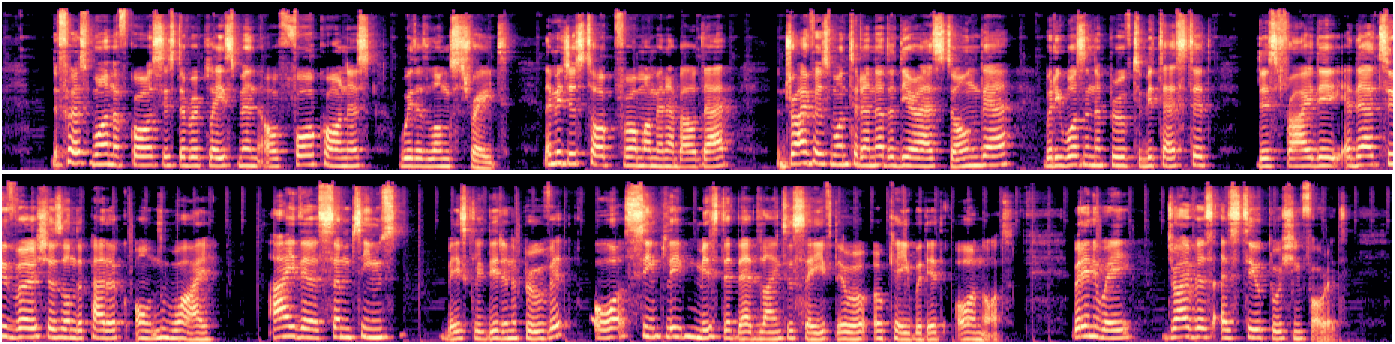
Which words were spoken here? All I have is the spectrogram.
The first one, of course, is the replacement of four corners with a long straight. Let me just talk for a moment about that. The drivers wanted another DRS zone there, but it wasn't approved to be tested this Friday, and there are two versions on the paddock on why. Either some teams basically didn't approve it, or simply missed the deadline to say if they were okay with it or not. But anyway, drivers are still pushing for it.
